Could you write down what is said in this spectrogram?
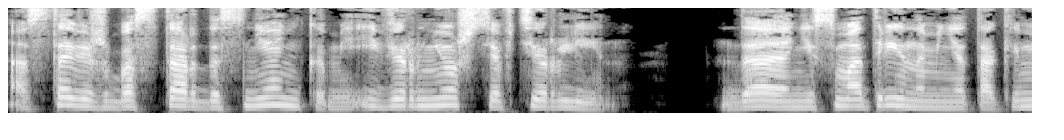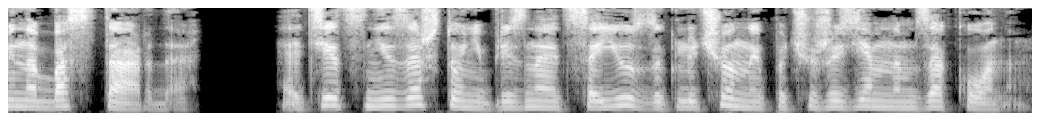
Оставишь бастарда с няньками и вернешься в Терлин. Да, не смотри на меня так, именно бастарда. Отец ни за что не признает союз, заключенный по чужеземным законам.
